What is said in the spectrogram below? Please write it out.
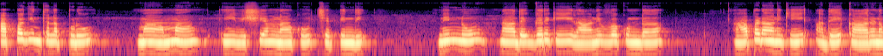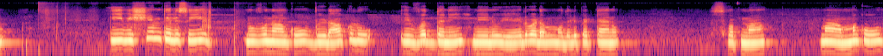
అప్పగింతలప్పుడు మా అమ్మ ఈ విషయం నాకు చెప్పింది. నిన్ను నా దగ్గరికి రానివ్వకుండా ఆపడానికి అదే కారణం. ఈ విషయం తెలిసి నువ్వు నాకు విడాకులు ఇవ్వద్దని నేను ఏడవడం మొదలుపెట్టాను. స్వప్న మా అమ్మకు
